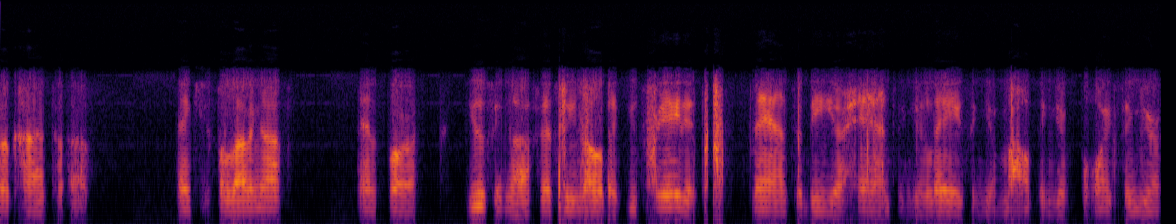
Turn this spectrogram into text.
so kind to us. Thank you for loving us and for using us as we know that you created man to be your hands and your legs and your mouth and your voice and your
